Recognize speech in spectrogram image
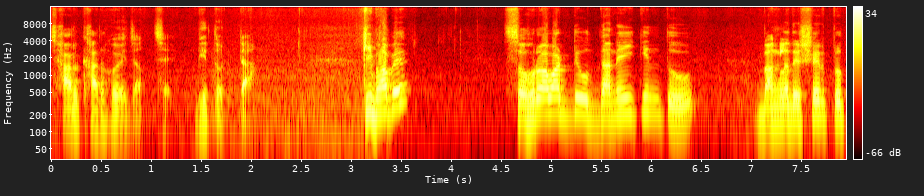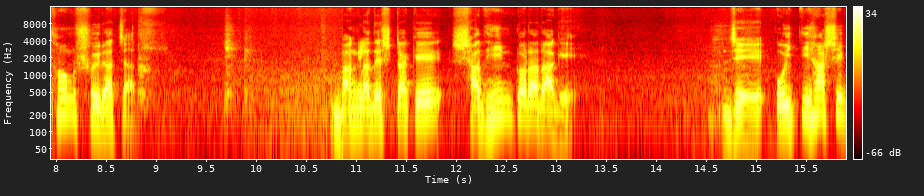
ছারখার হয়ে যাচ্ছে ভিতরটা। কীভাবে? সোহরাওয়ার্দী উদ্যানেই কিন্তু বাংলাদেশের প্রথম স্বৈরাচার। বাংলাদেশটাকে স্বাধীন করার আগে যে ঐতিহাসিক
